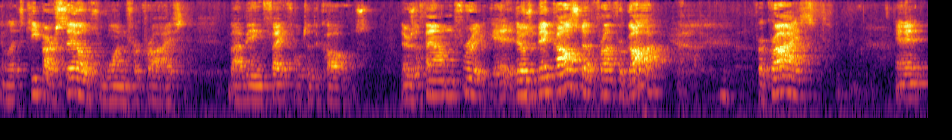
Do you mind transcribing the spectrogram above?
And let's keep ourselves won for Christ by being faithful to the cause. There's a fountain free. There was a big cost up front for God for Christ. And it,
